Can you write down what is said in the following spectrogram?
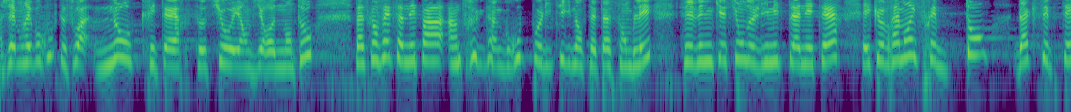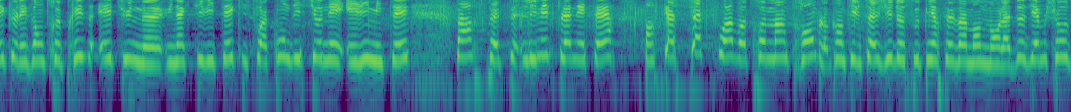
J'aimerais beaucoup que ce soit nos critères sociaux et environnementaux, parce qu'en fait, ça n'est pas un truc d'un groupe politique dans cette assemblée, c'est une question de limite planétaire, et que vraiment, il serait temps d'accepter que les entreprises aient une, activité qui soit conditionnée et limitée par cette limite planétaire, parce qu'à chaque fois, votre main tremble quand il s'agit de soutenir ces amendements. La deuxième chose,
